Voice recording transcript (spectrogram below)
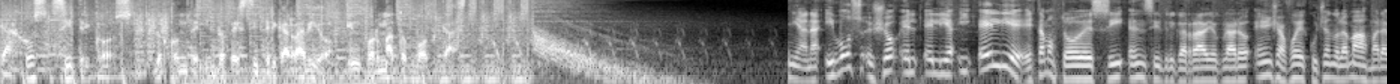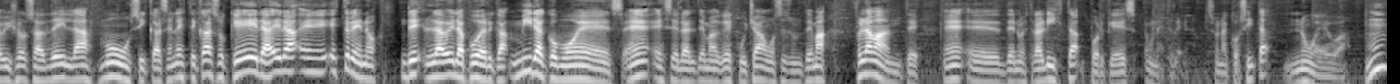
Gajos Cítricos, los contenidos de Cítrica Radio en formato podcast. Mañana. Y vos, yo, el Elia y Elie, estamos todos, sí, en Cítrica Radio, claro. Ella fue escuchando la más maravillosa de las músicas. En este caso, que era? Era eh, estreno de La Vela Puerca. Mira cómo es, ¿eh? Ese era el tema que escuchábamos. Es un tema flamante ¿eh? Eh, de nuestra lista porque es un estreno. Es una cosita nueva. ¿m?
